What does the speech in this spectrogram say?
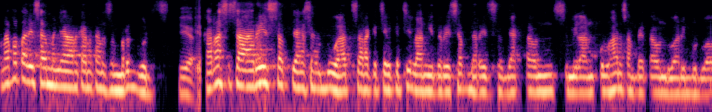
Kenapa tadi saya menyarankan consumer goods? Yeah. Karena secara riset yang saya buat secara kecil-kecilan itu riset dari sejak tahun 90-an sampai tahun 2020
